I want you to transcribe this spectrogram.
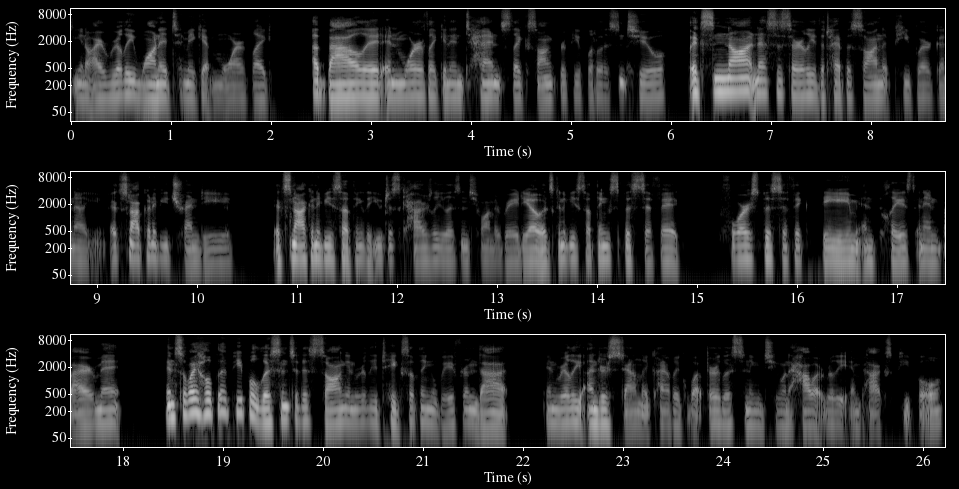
you know, I really wanted to make it more of like a ballad and more of like an intense like song for people to listen to. It's not necessarily the type of song that people are gonna, it's not gonna be trendy. It's not gonna be something that you just casually listen to on the radio. It's gonna be something specific for a specific theme and place and environment. And so I hope that people listen to this song and really take something away from that and really understand like kind of like what they're listening to and how it really impacts people.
